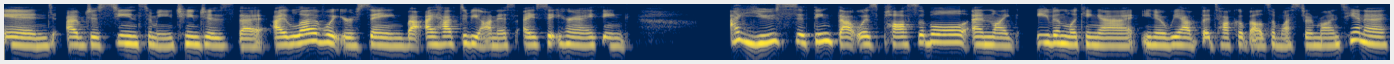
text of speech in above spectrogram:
and I've just seen so many changes that I love what you're saying, but I have to be honest. I sit here and I think, I used to think that was possible. And like, even looking at, you know, we have the Taco Bells in Western Montana,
